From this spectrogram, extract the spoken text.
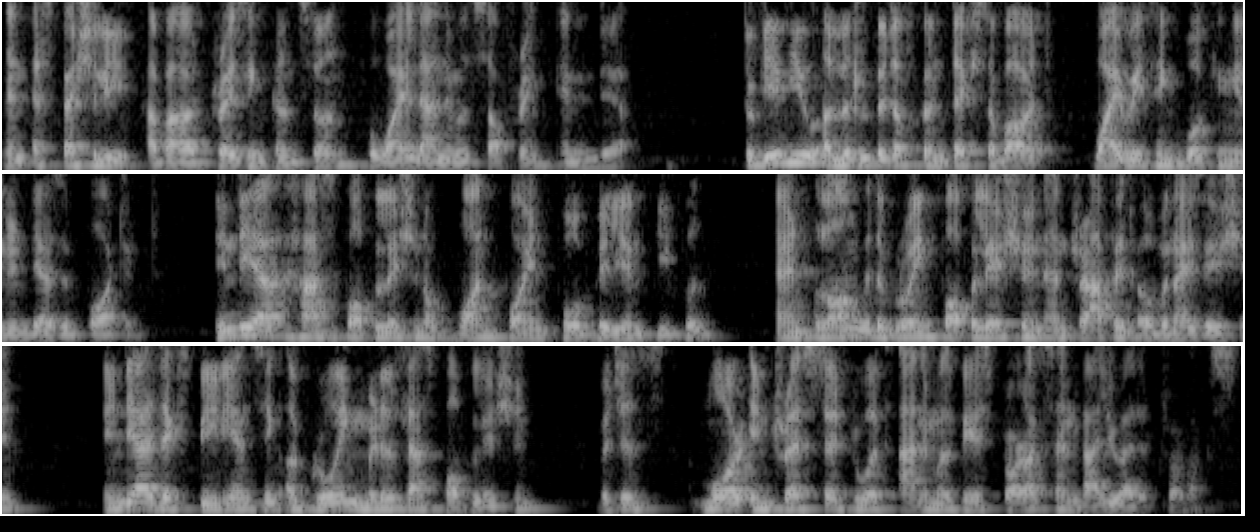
and especially about raising concern for wild animal suffering in India. To give you a little bit of context about why we think working in India is important, India has a population of 1.4 billion people and along with the growing population and rapid urbanization, India is experiencing a growing middle class population, which is more interested towards animal based products and value added products.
